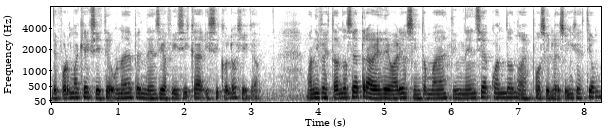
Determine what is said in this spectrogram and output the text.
de forma que existe una dependencia física y psicológica, manifestándose a través de varios síntomas de abstinencia cuando no es posible su ingestión.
